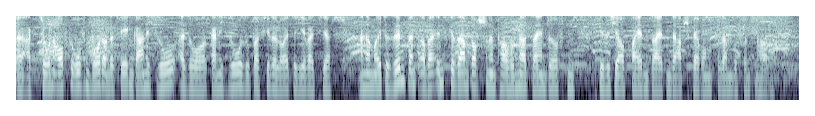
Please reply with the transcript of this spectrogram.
äh, Aktionen aufgerufen wurde und deswegen gar nicht so, also gar nicht so super viele Leute jeweils hier an der Meute sind, wenn es aber insgesamt doch schon ein paar hundert sein dürften, die sich hier auf beiden Seiten der Absperrung zusammengefunden haben.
